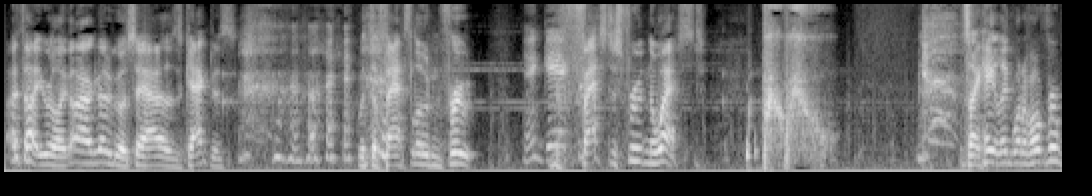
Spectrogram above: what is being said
I thought you were like, oh, I gotta go say hi to this cactus with the fast loading fruit. Hey, The fastest fruit in the West. It's like, hey, Link, to vote for?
